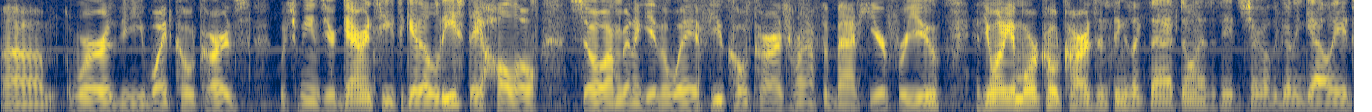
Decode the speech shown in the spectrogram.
um, were the white code cards, which means you're guaranteed to get at least a hollow. So I'm going to give away a few code cards right off the bat here for you. If you want to get more code cards and things like that, don't hesitate to check out the Gunning Gallade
